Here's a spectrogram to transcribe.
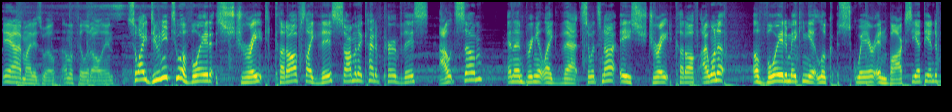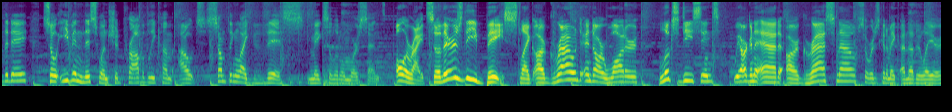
yeah, I might as well. I'm gonna fill it all in. So I do need to avoid straight cutoffs like this. So I'm gonna kind of curve this out some and then bring it like that. So it's not a straight cutoff. I want to avoid making it look square and boxy at the end of the day. So even this one should probably come out something like this makes a little more sense. All right, so there's the base. Like our ground and our water looks decent. We are to add our grass now. So we're just to make another layer,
